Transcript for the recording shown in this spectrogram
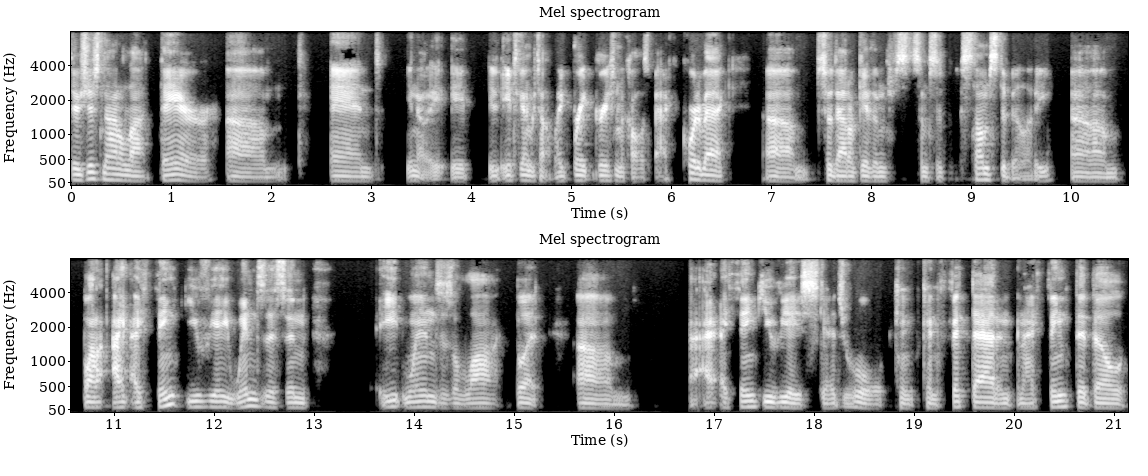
there's just not a lot there. Um, and you know, it, it, it's going to be tough. Like break Grayson McCall is back, quarterback. Um, so that'll give them some some stability. Um, but I, I think UVA wins this, and eight wins is a lot. But um, I, I think UVA's schedule can can fit that, and, and I think that they'll,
